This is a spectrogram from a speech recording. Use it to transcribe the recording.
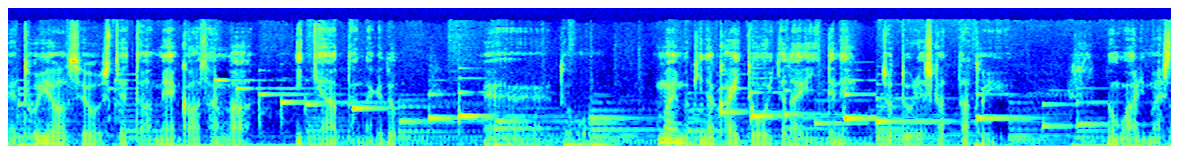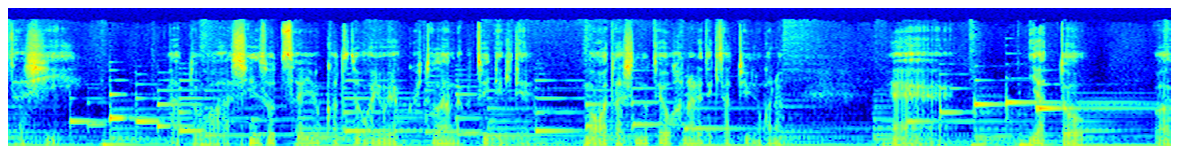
え問い合わせをしてたメーカーさんが一件あったんだけどえっ、と前向きな回答をいただいてねちょっと嬉しかったというのもありましたしとは新卒採用活動がようやく一段落ついてきて、まあ、私の手を離れてきたっていうのかな、えーやっとあの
